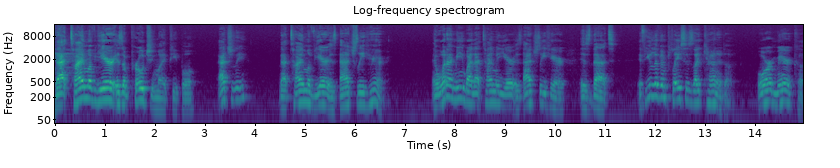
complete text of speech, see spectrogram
That time of year is approaching, my people. Actually, that time of year is actually here. And what I mean by that time of year is actually here is that if you live in places like Canada or America,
